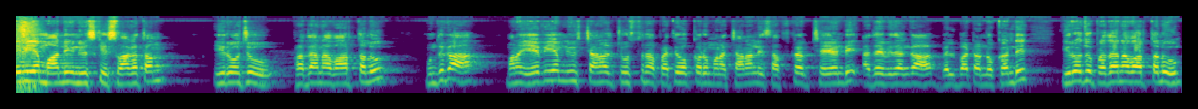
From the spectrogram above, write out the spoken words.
ఏవిఎం మార్నింగ్ న్యూస్కి స్వాగతం. ఈరోజు ప్రధాన వార్తలు. ముందుగా మన ఏవిఎం న్యూస్ ఛానల్ చూస్తున్న ప్రతి ఒక్కరూ మన ఛానల్ని సబ్స్క్రైబ్ చేయండి. అదేవిధంగా బెల్ బటన్ నొక్కండి. ఈరోజు ప్రధాన వార్తలు.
